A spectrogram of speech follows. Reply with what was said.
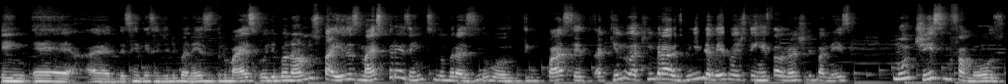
tem é, é, descendência de libaneses e tudo mais. O Líbano é um dos países mais presentes no Brasil. Tem quase aqui, no, aqui em Brasília mesmo a gente tem restaurante libanês muitíssimo famoso.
